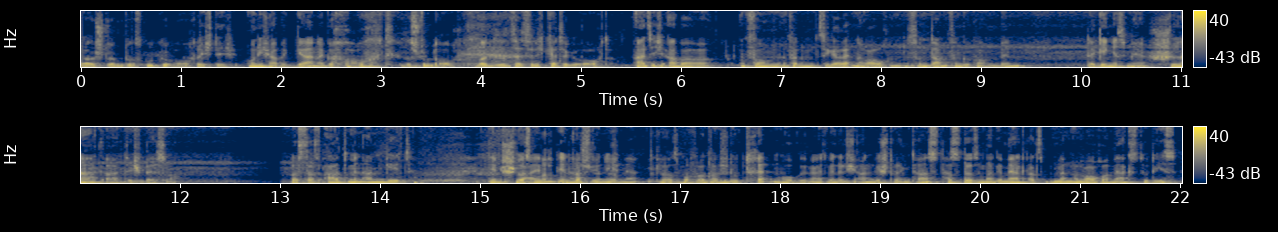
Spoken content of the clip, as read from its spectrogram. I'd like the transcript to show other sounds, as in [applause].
Ja, stimmt, du hast gut geraucht. Richtig. Und ich habe gerne geraucht. Das stimmt auch, weil sonst hättest du nicht Kette geraucht. Als ich aber vom, von dem Zigarettenrauchen zum Dampfen gekommen bin, da ging es mir schlagartig besser. Was das Atmen angeht, den Schleim, den hast du nicht ne? mehr. Klar, das macht Wenn du Treppen hochgegangen bist, wenn du dich angestrengt hast, hast du das immer gemerkt. Als mhm. Raucher merkst du dies,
